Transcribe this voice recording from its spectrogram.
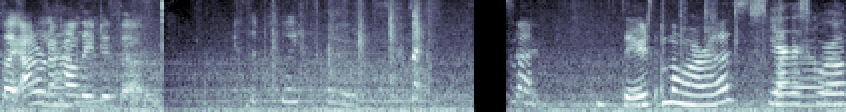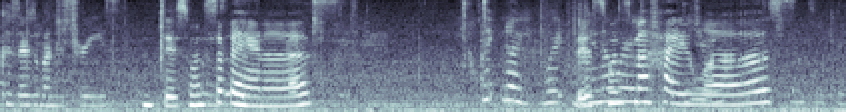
Like I don't know how they did that. It's a police boat. There's Amara's. Yeah, the squirrel, because there's a bunch of trees. This one's Savannah's. No, wait. This you know one's where my you should put the tree? halos. It's like right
